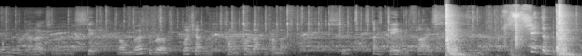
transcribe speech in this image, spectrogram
Yeah, man. Yeah, I know it's alright. It's sick. I'm murky, bro. Watch out, man. Come on, come back, and come back. Shit. This guy's gay when he flies. Shit the.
